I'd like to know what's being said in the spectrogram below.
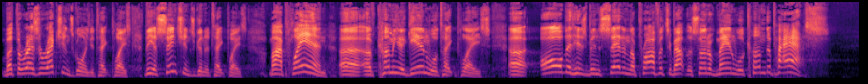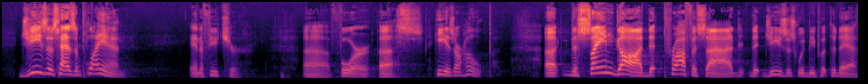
but the resurrection is going to take place. The ascension is going to take place. My plan uh, of coming again will take place. Uh, all that has been said in the prophets about the Son of Man will come to pass. Jesus has a plan and a future uh, for us. He is our hope. Uh, the same God that prophesied that Jesus would be put to death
